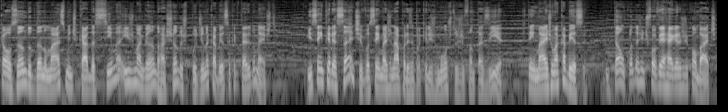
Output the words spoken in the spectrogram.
causando o dano máximo indicado acima e esmagando, rachando explodindo a cabeça a critério do mestre. Isso é interessante você imaginar, por exemplo, aqueles monstros de fantasia que têm mais de uma cabeça. Então, quando a gente for ver regras de combate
